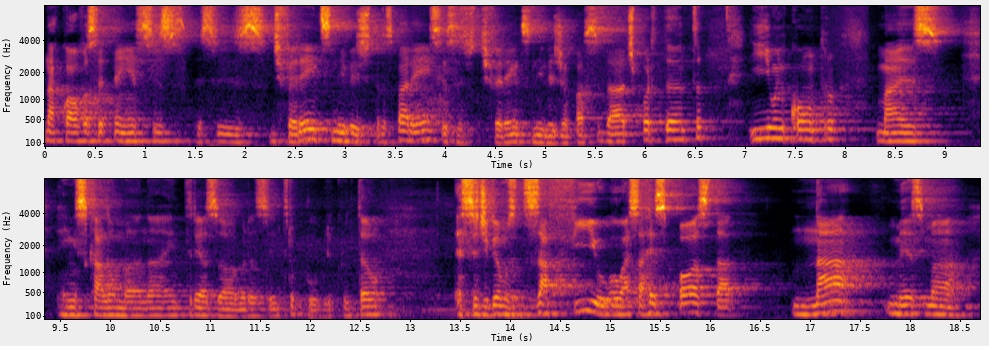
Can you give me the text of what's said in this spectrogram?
na qual você tem esses, esses diferentes níveis de transparência, esses diferentes níveis de opacidade, portanto, e o encontro mais em escala humana entre as obras, entre o público. Então, esse, digamos, desafio ou essa resposta na mesma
